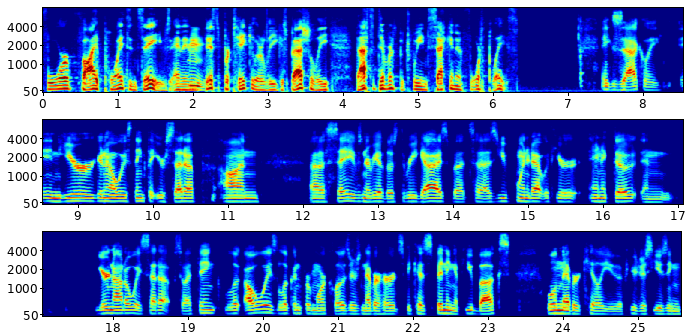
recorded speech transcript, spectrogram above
four, five points in saves. And in mm. this particular league, especially, that's the difference between second and fourth place. Exactly. And you're going to always think that you're set up on uh, saves whenever you have those three guys. But uh, as you pointed out with your anecdote and you're not always set up. So I think look always looking for more closers never hurts because spending a few bucks will never kill you if you're just using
